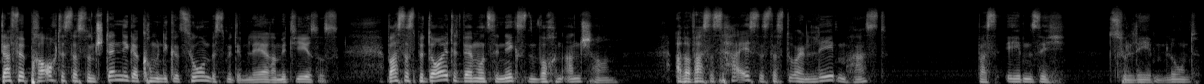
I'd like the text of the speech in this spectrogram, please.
Dafür braucht es, dass du in ständiger Kommunikation bist mit dem Lehrer, mit Jesus. Was das bedeutet, werden wir uns die nächsten Wochen anschauen. Aber was es heißt, ist, dass du ein Leben hast, was eben sich zu leben lohnt.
